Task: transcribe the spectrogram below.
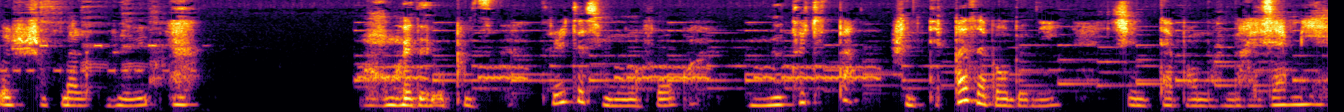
Ouais, je chante mal, vous avez vu Ouais, d'ailleurs, plus. Salutations, mon enfant. Ne t'inquiète pas, je ne t'ai pas abandonné. Je ne t'abandonnerai jamais.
